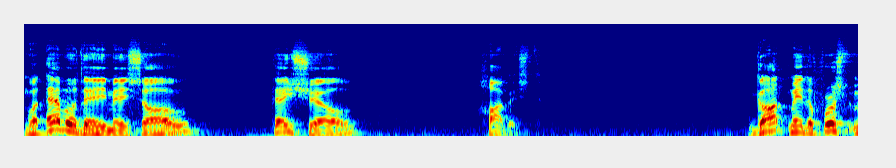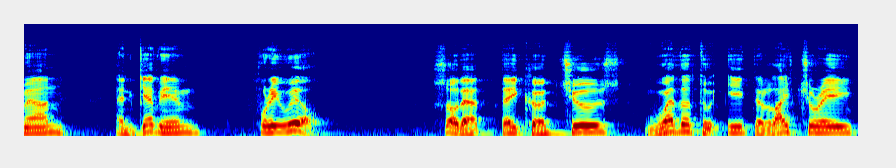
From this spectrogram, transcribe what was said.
Whatever they may sow, they shall harvest. God made the first man and gave him free will so that they could choose whether to eat the life tree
